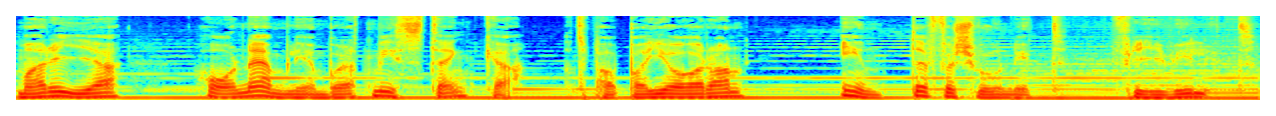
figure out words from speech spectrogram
Maria har nämligen börjat misstänka att pappa Göran inte försvunnit frivilligt.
